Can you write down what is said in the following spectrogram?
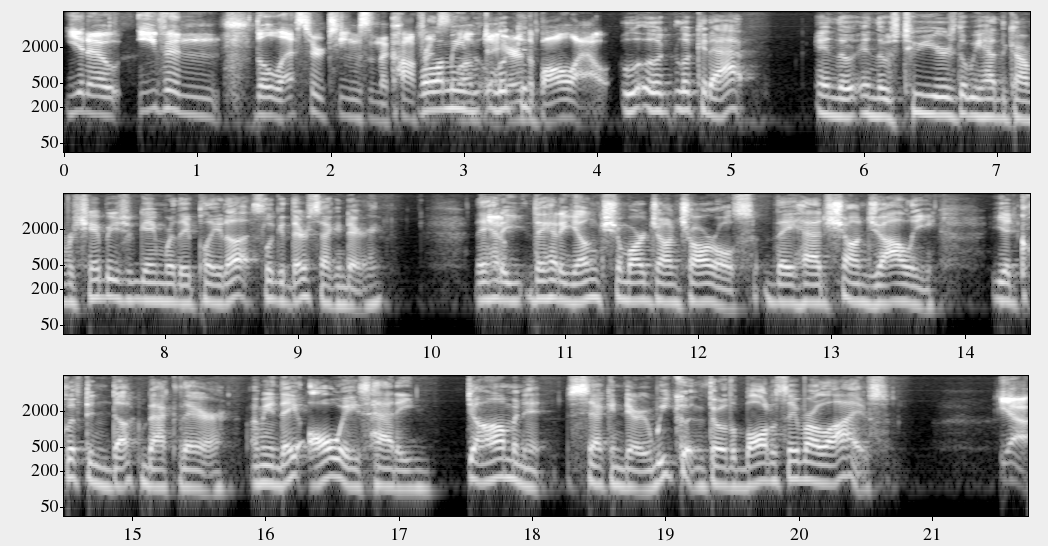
you know, even the lesser teams in the conference mean, love to air at- the ball out. Look look at App in the in those two years that we had the conference championship game where they played us. Look at their secondary. They had a they had a young Shemar Jean-Charles. They had Shaun Jolly. You had Clifton Duck back there. I mean, they always had a dominant secondary. We couldn't throw the ball to save our lives. Yeah.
